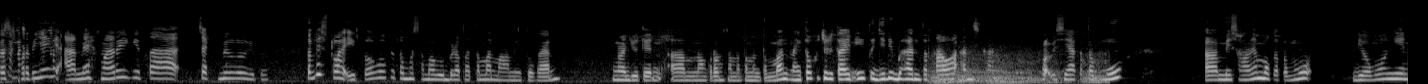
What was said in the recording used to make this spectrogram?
sepertinya ini aneh mari kita cek dulu gitu. Tapi setelah itu aku ketemu sama beberapa teman malam itu kan ngelanjutin em, nongkrong sama teman-teman nah itu aku ceritain itu jadi bahan tertawaan sekarang kalau misalnya ketemu em, misalnya mau ketemu diomongin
